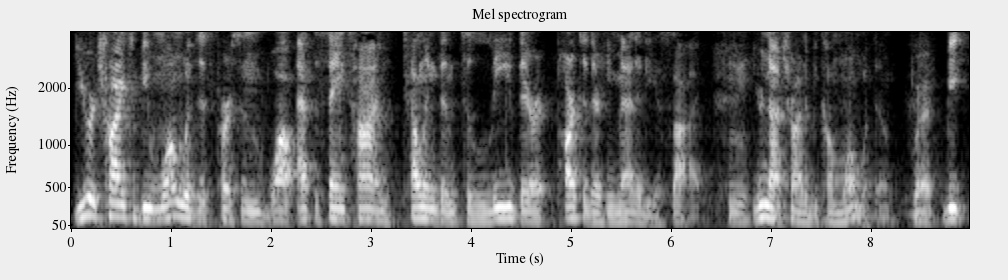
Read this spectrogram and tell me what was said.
You are trying to be one with this person while at the same time telling them to leave their parts of their humanity aside. You're not trying to become one with them. Right. Be,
